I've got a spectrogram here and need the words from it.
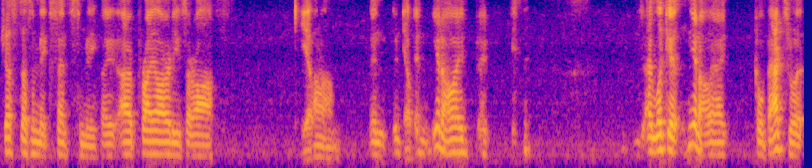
just doesn't make sense to me like, our priorities are off Yep. um and, Yep. and you know I, I i look at you know i go back to it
